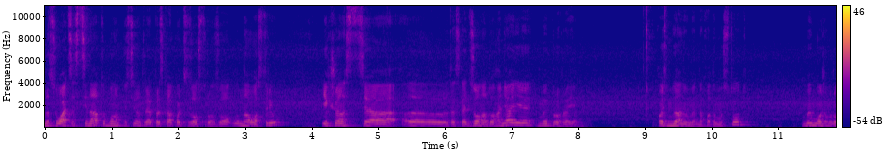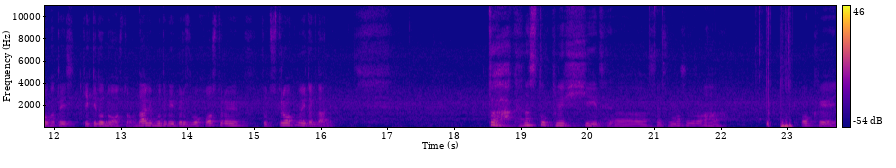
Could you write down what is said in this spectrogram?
насуватися стіна, тому нам постійно треба перескакувати з острова на острів. Якщо нас ця е, так сказати, зона доганяє, ми програємо. Ось ми в даний момент знаходимося тут. Ми можемо рухатись тільки до одного острова. Далі буде вибір з двох островів, тут з трьох, ну і так далі. Так, наступний хід. Е, щось можу. Ага. Окей.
